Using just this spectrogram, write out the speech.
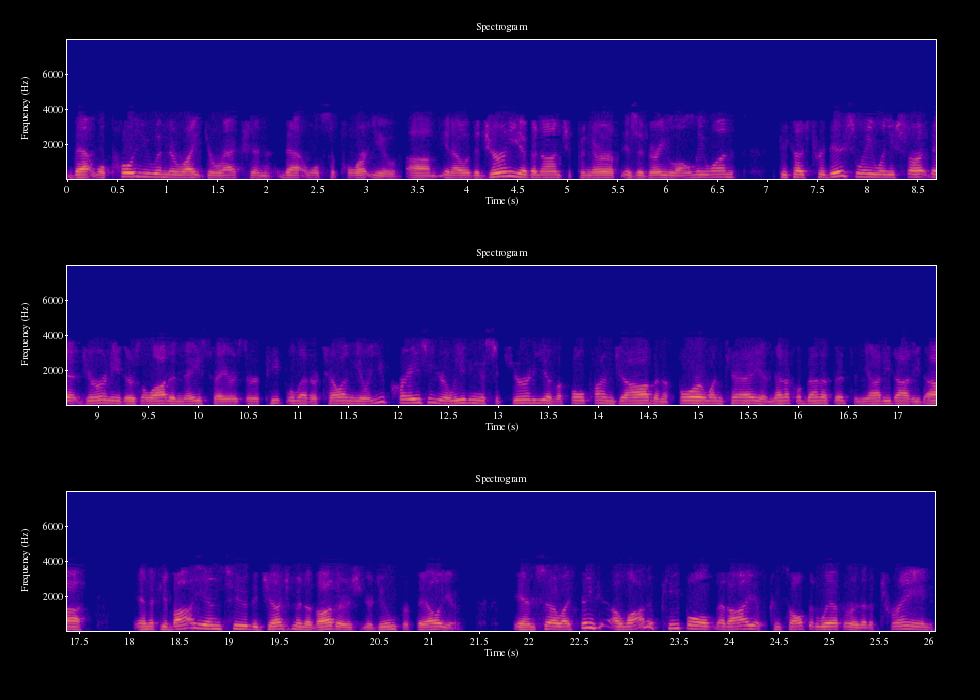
that will pull you in the right direction, that will support you. Um, you know, the journey of an entrepreneur is a very lonely one because traditionally when you start that journey, there's a lot of naysayers. There are people that are telling you, are you crazy? You're leaving the security of a full-time job and a 401k and medical benefits and yada, yada, yada. And if you buy into the judgment of others, you're doomed for failure. And so I think a lot of people that I have consulted with or that have trained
